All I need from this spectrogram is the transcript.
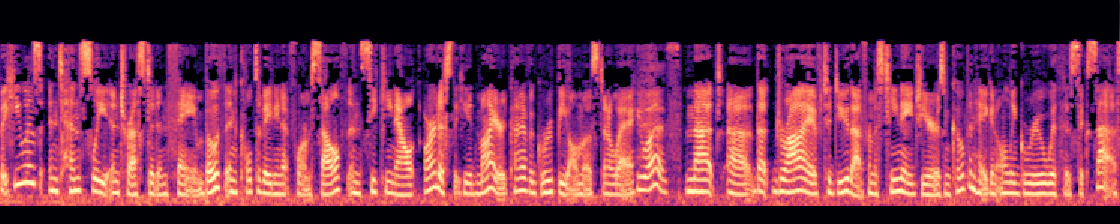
But he was intensely interested in fame, both in cultivating it for himself and seeking out artists that he admired, kind of a groupie almost in a way. He was. And that, uh, that drive to do that from his teenage years in Copenhagen only grew with his success.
